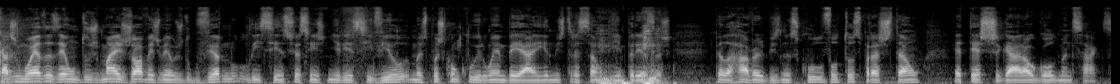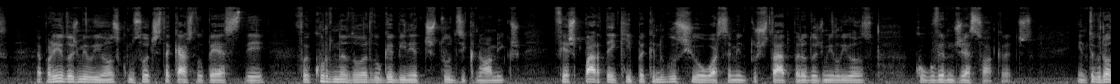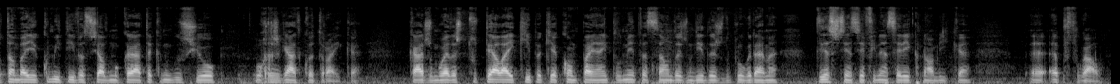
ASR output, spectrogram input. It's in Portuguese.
Carlos Moedas é um dos mais jovens membros do governo, licenciou-se em Engenharia Civil, mas depois de concluir o MBA em Administração de Empresas pela Harvard Business School, voltou-se para a gestão até chegar ao Goldman Sachs. A partir de 2011 começou a destacar-se no PSD, foi coordenador do Gabinete de Estudos Económicos, fez parte da equipa que negociou o Orçamento do Estado para 2011 com o governo de José Sócrates. Integrou também a comitiva social-democrata que negociou o resgate com a Troika. Carlos Moedas tutela a equipa que acompanha a implementação das medidas do Programa de Assistência Financeira e Económica uh, a Portugal.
